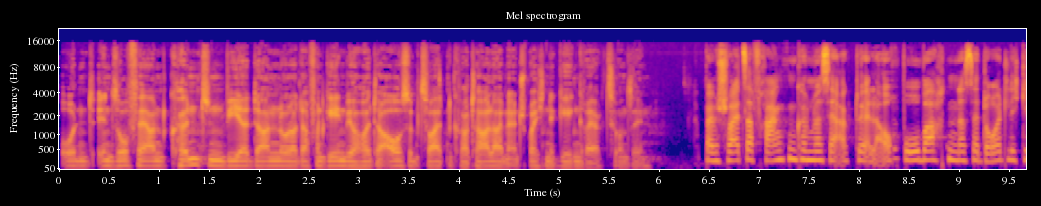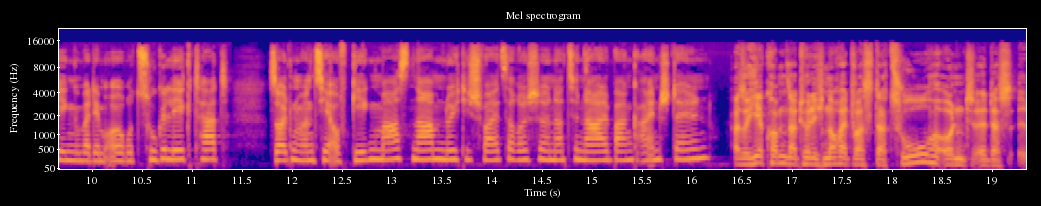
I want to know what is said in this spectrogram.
Und insofern könnten wir dann, oder davon gehen wir heute aus, im zweiten Quartal eine entsprechende Gegenreaktion sehen. Beim Schweizer Franken können wir es ja aktuell auch beobachten, dass er deutlich gegenüber dem Euro zugelegt hat. Sollten wir uns hier auf Gegenmaßnahmen durch die Schweizerische Nationalbank einstellen? Also hier kommt natürlich noch etwas dazu und äh, das äh,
